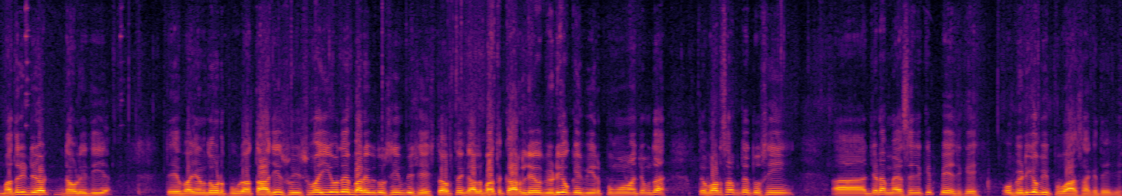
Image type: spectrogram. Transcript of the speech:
ਮਦਰੀ ਡੌਲੀ ਦੀ ਆ। ਤੇ ਵਜਨ ਲੋਡ ਪੂਰਾ ਤਾਜੀ ਸੂਈ ਸਵਾਈ ਉਹਦੇ ਬਾਰੇ ਵੀ ਤੁਸੀਂ ਵਿਸ਼ੇਸ਼ ਤੌਰ ਤੇ ਗੱਲਬਾਤ ਕਰ ਲਿਓ ਵੀਡੀਓ ਕੋਈ ਵੀਰ ਪਵਾਉਣਾ ਚਾਹੁੰਦਾ ਤੇ WhatsApp ਤੇ ਤੁਸੀਂ ਜਿਹੜਾ ਮੈਸੇਜ ਕਿ ਭੇਜ ਕੇ ਉਹ ਵੀਡੀਓ ਵੀ ਪਵਾ ਸਕਦੇ ਜੀ।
